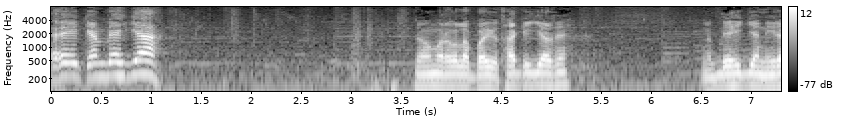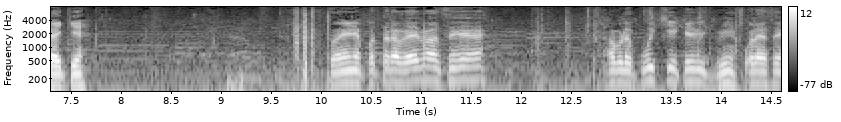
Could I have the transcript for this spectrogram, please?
હે, કેમ બેસી ગયા? જો અમારા ઓલા ભાઈઓ થાકી ગયા છે. ને બેસી ગયા નિરાચે તો એને પતરા વહેવા છે. આપણે પૂછીએ કેવી ભીણ પડે છે.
